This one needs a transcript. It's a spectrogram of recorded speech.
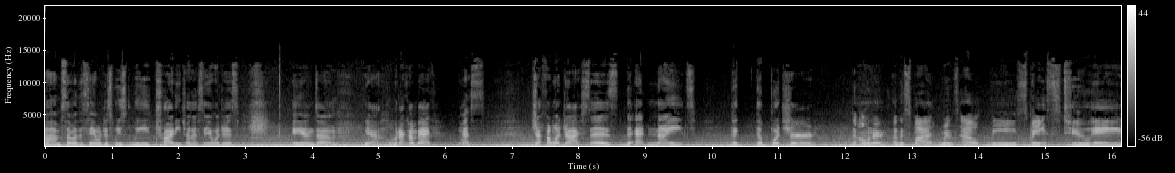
um, some of the sandwiches. We we tried each other's sandwiches, and um, yeah. Would I come back? Yes. Just from what Josh says, that at night, the the butcher, the owner of the spot, rents out the space to a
